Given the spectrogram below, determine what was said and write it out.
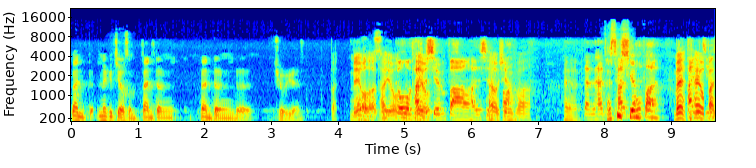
半那个叫什么半灯半灯的球员，不没有了，他有哦，他他有是先发哦，他是先他有先发，嗯，但是他他是先发发，没有他他有板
